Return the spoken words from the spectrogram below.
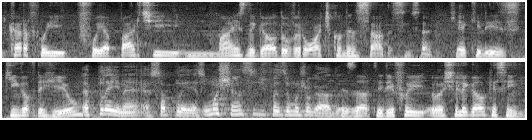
E, cara, foi, foi a parte mais legal do Overwatch condensada, assim, sabe? Que é aqueles King of the Hill. É play, né? É só play. É uma chance de fazer uma jogada. Exato. E daí foi. Eu achei legal que, assim,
